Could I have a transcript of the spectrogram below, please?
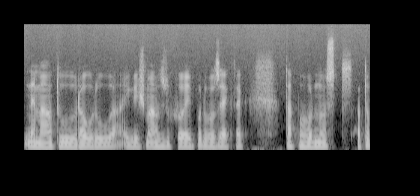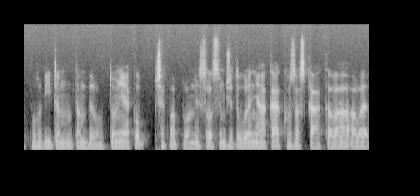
nemá tu rouru a i když má vzduchový podvozek, tak ta pohodnost a to pohodlí tam, tam bylo. To mě jako překvapilo. Myslel jsem, že to bude nějaká koza skákavá, ale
